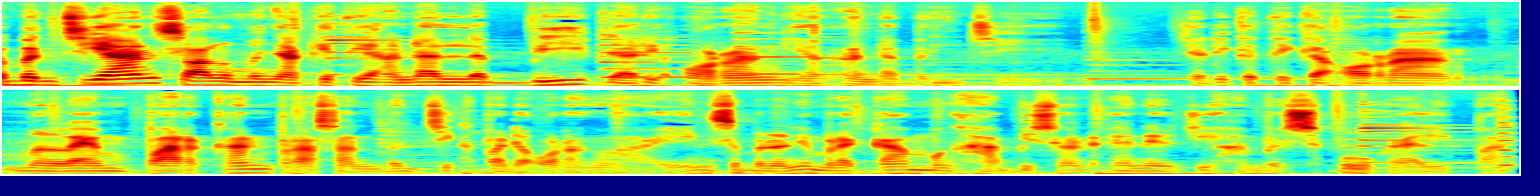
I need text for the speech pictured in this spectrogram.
Kebencian selalu menyakiti Anda lebih dari orang yang Anda benci. Jadi ketika orang melemparkan perasaan benci kepada orang lain, sebenarnya mereka menghabiskan energi hampir 10 kali lipat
